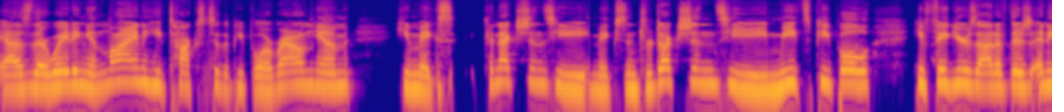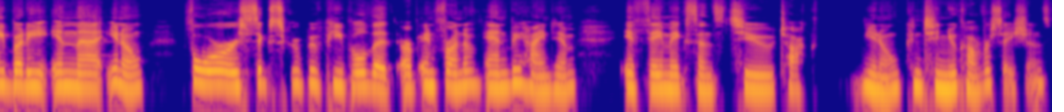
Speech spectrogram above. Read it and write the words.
As they're waiting in line, he talks to the people around him. He makes connections, he makes introductions, he meets people, he figures out if there's anybody in that, you know, four or six group of people that are in front of and behind him if they make sense to talk you know, continue conversations.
